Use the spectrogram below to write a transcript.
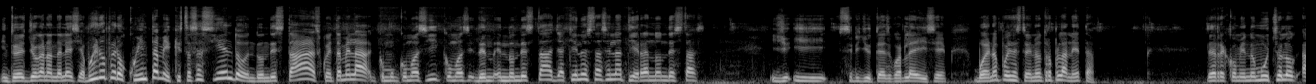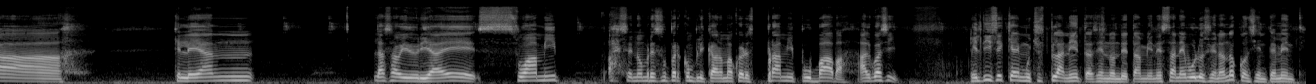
Entonces Yogananda le decía, bueno, pero cuéntame, ¿qué estás haciendo? ¿En dónde estás? Cuéntame, la, ¿cómo, cómo así? ¿Cómo así? ¿En dónde estás? Ya que no estás en la Tierra, ¿en dónde estás? Y, y Sri Yukteswar le dice, bueno, pues estoy en otro planeta. Les recomiendo mucho lo, que lean la sabiduría de Swami, ah, ese nombre es súper complicado, no me acuerdo, es Pramipubaba, algo así. Él dice que hay muchos planetas en donde también están evolucionando conscientemente,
